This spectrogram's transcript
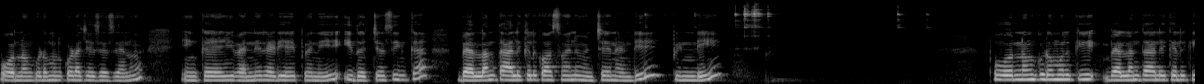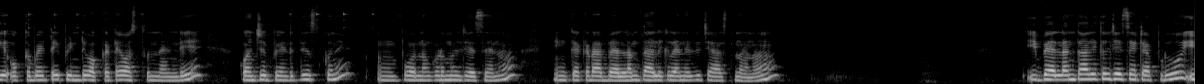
పూర్ణం కుడుములు కూడా చేసేసాను. ఇంకా ఇవన్నీ రెడీ అయిపోయినాయి. ఇది వచ్చేసి ఇంకా బెల్లం తాలికల కోసమని ఉంచానండి. పిండి. పూర్ణం కుడుములకి బెల్లం తాలికలకి ఉక్కబెట్టే పిండి ఒక్కటే వస్తుందండి. కొంచెం పిండి తీసుకుని పూర్ణం కుడుములు చేశాను. ఇంకా ఇక్కడ బెల్లం తాలికలు అనేది చేస్తున్నాను. ఈ బెల్లం తాలికలు చేసేటప్పుడు ఈ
